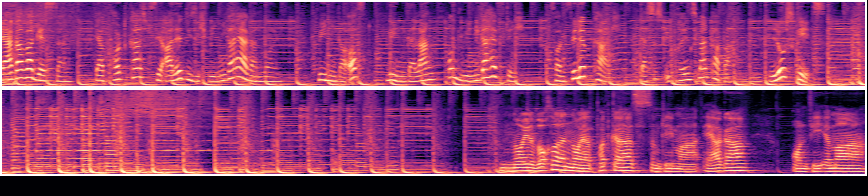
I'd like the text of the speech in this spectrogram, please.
Ärger war gestern. Der Podcast für alle, die sich weniger ärgern wollen. Weniger oft, weniger lang und weniger heftig. Von Philipp Karch. Das ist übrigens mein Papa. Los geht's! Neue Woche, neuer Podcast zum Thema Ärger und wie immer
